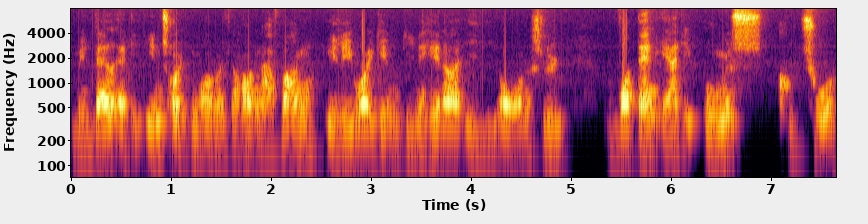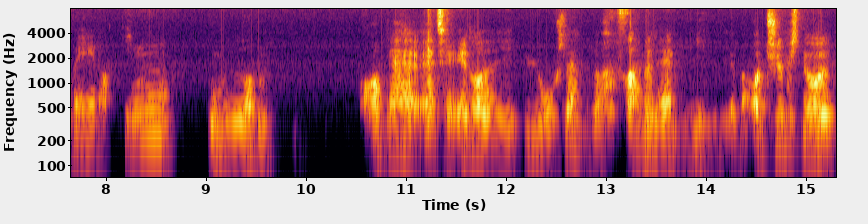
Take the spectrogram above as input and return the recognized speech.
Men hvad er dit indtryk, nu har du efterhånden haft mange elever igennem dine hænder i årenes løb, hvordan er de unges kulturvaner, inden du møder dem? Og hvad er teatret i et by i Rusland eller fremmed land? I, og typisk noget,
